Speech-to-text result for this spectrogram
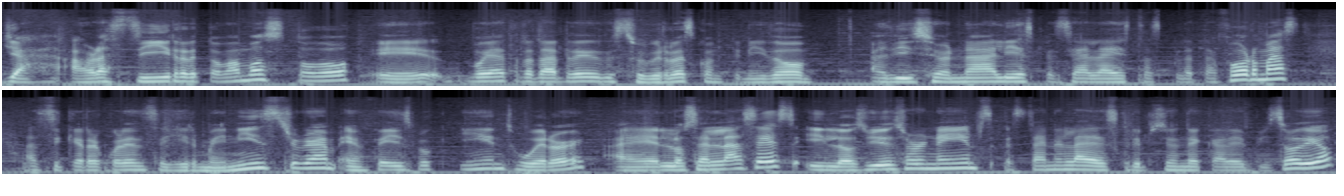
ya, ahora sí retomamos todo. Eh, voy a tratar de subirles contenido adicional y especial a estas plataformas. Así que recuerden seguirme en Instagram, en Facebook y en Twitter. Eh, los enlaces y los usernames están en la descripción de cada episodio.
